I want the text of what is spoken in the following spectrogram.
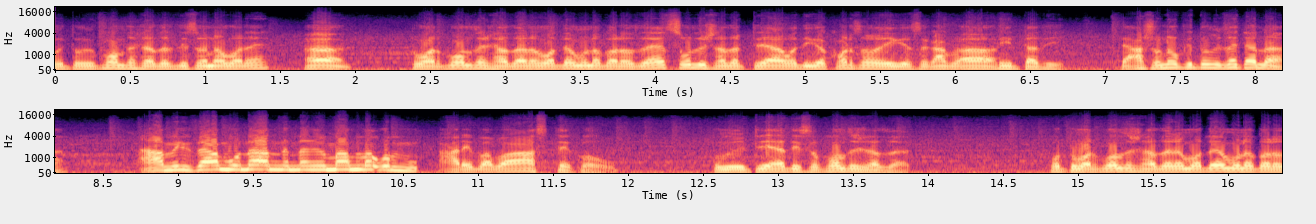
ওই তুমি পঞ্চাশ হাজার দিছো না আমারে? হ্যাঁ। তোমার পঞ্চাশ হাজারের মধ্যে মনে করো যে চল্লিশ হাজার টাকা ওদিকে খরচ হয়ে গেছে কাগজ ইত্যাদি। আসলেও কি তুমি যাইতা না? আমি যাব না নামে মামলা করব। আরে বাবা আসতে কও। তুমি টিয়া দিছো পঞ্চাশ হাজার। ও তোমার পঞ্চাশ হাজারের মধ্যে মনে করো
